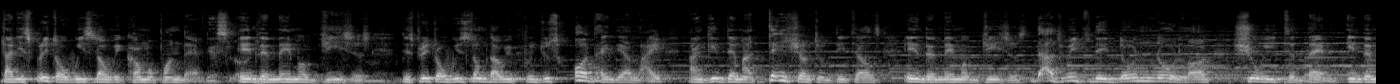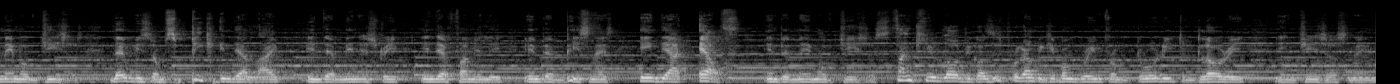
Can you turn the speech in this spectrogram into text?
that the spirit of wisdom will come upon them. Yes, in the name of Jesus. Mm. The spirit of wisdom that will produce order in their life and give them attention to details in the name of Jesus. That which they don't know, Lord, show it to them in the name of Jesus. Let wisdom speak in their life, in their ministry, in their family, in their business, in their health in the name of Jesus. Thank you, Lord, because this program will keep on growing from glory to glory in Jesus' name.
